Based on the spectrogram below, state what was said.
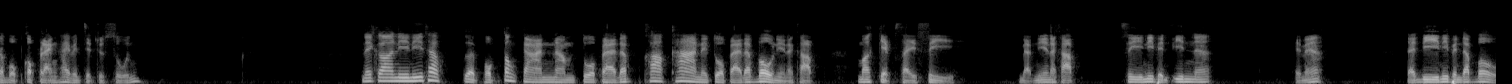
ระบบก็แปลงให้เป็น 7.0 ในกรณีนี้ถ้าเกิดผมต้องการนำตัวแปรค่าค่าในตัวแปร double เนี่ยนะครับ มาเก็บใส่ c แบบนี้นะครับ c นี่เป็น in นะ เห็นไหมแต่ d นี่เป็น double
